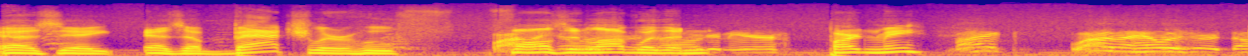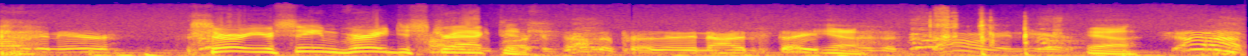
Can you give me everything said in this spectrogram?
as a as a bachelor who f- falls in love with a in here? Pardon me, Mike, why the hell is there a dog in here? sir. You seem very distracted. I'm the president of the United States. Yeah. There's a dog in here. Yeah, Shut up.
